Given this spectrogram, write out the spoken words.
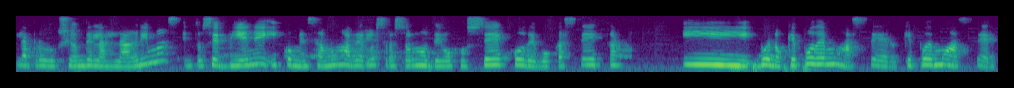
la producción de las lágrimas, entonces viene y comenzamos a ver los trastornos de ojo seco, de boca seca. Y bueno, ¿qué podemos hacer? ¿Qué podemos hacer?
